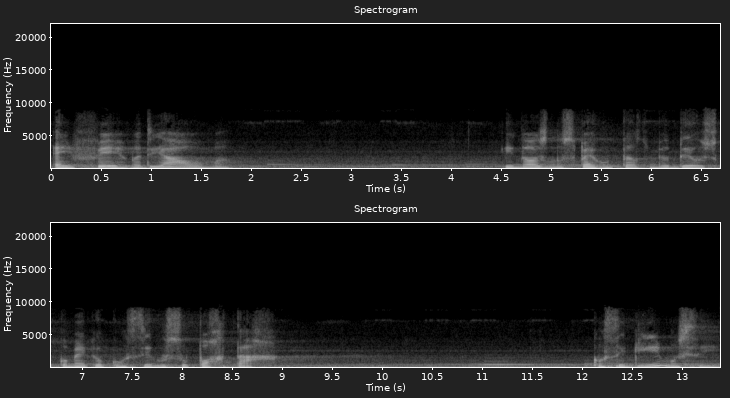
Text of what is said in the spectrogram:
é enferma de alma e nós nos perguntamos, meu Deus, como é que eu consigo suportar? Conseguimos sim,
